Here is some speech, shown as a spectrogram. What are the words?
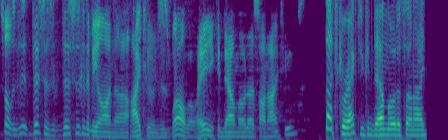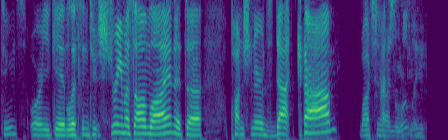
So th- this is this is gonna be on uh, iTunes as well, though. Hey, you can download us on iTunes. That's correct. You can download us on iTunes, or you can listen to stream us online at uh, punchnerds.com. Watch it on YouTube. Absolutely.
